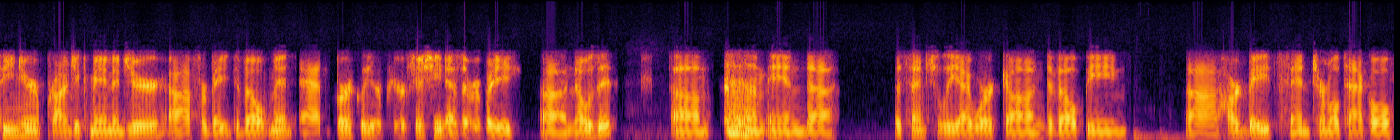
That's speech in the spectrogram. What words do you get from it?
senior project manager uh, for bait development at Berkley or Pure Fishing, as everybody uh, knows it. Um, and uh, essentially, I work on developing uh, hard baits and terminal tackle,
